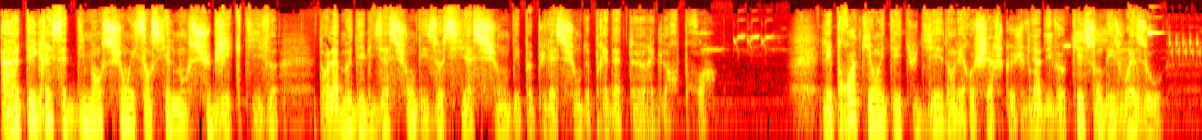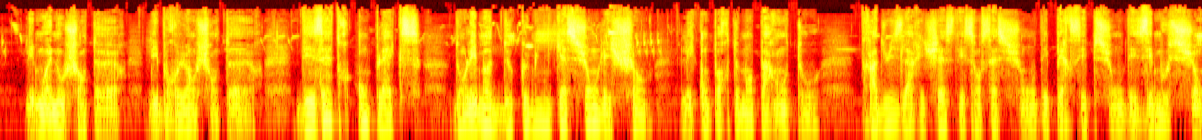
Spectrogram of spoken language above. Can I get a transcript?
à intégrer cette dimension essentiellement subjective dans la modélisation des oscillations des populations de prédateurs et de leurs proies. Les proies qui ont été étudiées dans les recherches que je viens d'évoquer sont des oiseaux, les moineaux chanteurs, les bruants chanteurs, des êtres complexes dont les modes de communication, les chants, les comportements parentaux traduisent la richesse des sensations, des perceptions, des émotions,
